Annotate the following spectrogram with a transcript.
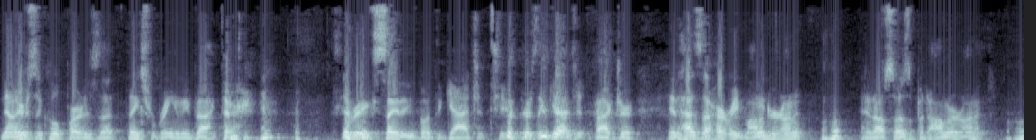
now, here's the cool part: is that thanks for bringing me back there. Very excited about the gadget too. There's a gadget factor. It has a heart rate monitor on it, Uh-huh. and it also has a pedometer on it, Uh-huh.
